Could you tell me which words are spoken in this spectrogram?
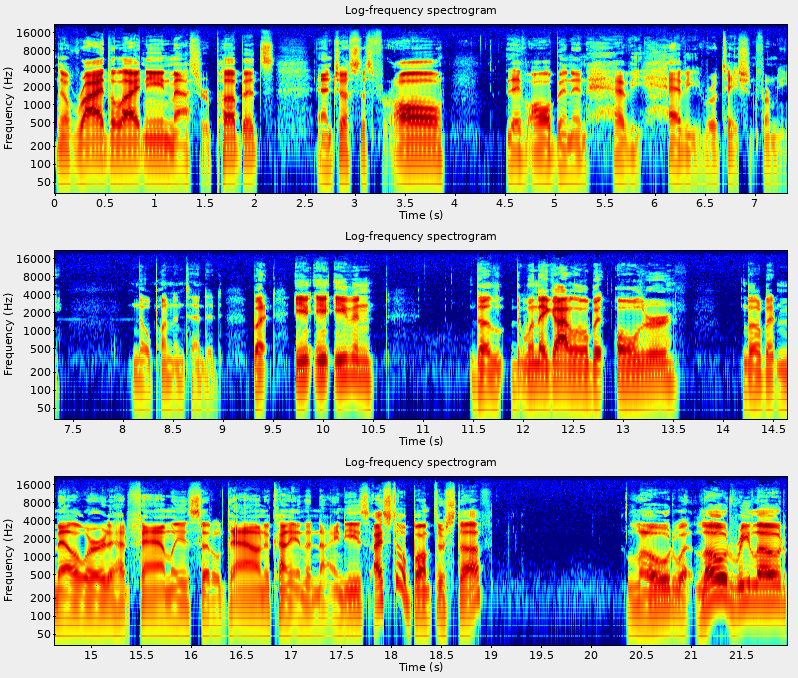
You know, Ride the Lightning, Master of Puppets and Justice for All. They've all been in heavy, heavy rotation for me. No pun intended. But e- even the when they got a little bit older, a little bit mellower, they had families, settled down, kind of in the 90s, I still bump their stuff. Load, what? Load, reload.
